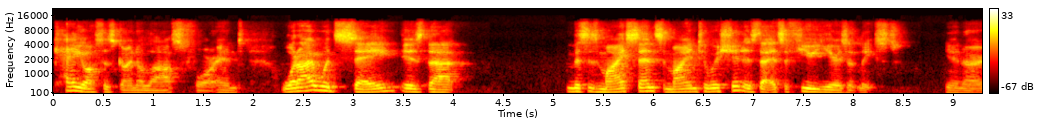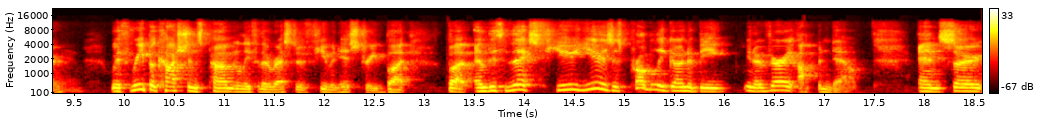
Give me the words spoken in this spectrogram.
chaos is going to last for. And what I would say is that this is my sense and my intuition is that it's a few years at least, you know, with repercussions permanently for the rest of human history. But but at least the next few years is probably going to be, you know, very up and down. And so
